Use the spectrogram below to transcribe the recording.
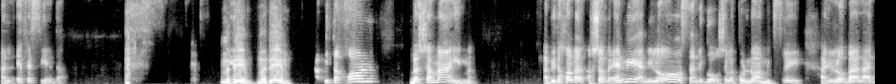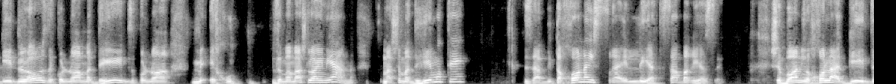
על אפס ידע. מדהים, מדהים. הביטחון בשמיים. הביטחון, עכשיו אין לי, אני לא סנגור של הקולנוע המצרי, אני לא בא להגיד לא, זה קולנוע מדהים, זה קולנוע מאיכות, זה ממש לא העניין. מה שמדהים אותי זה הביטחון הישראלי, הצברי הזה, שבו אני יכול להגיד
